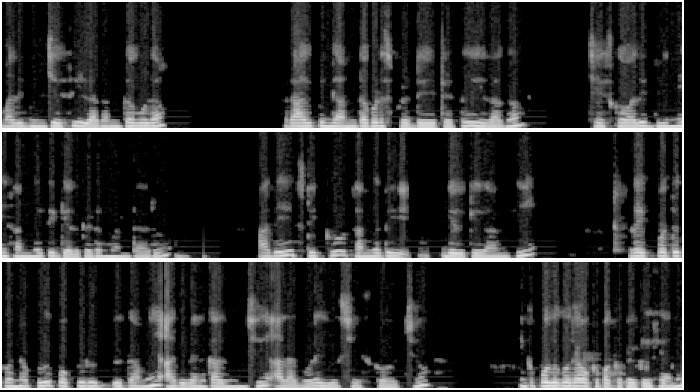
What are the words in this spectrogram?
మళ్ళీ దించేసి ఇలాగంతా కూడా రాగిపిండి అంతా కూడా స్ప్రెడ్ అయ్యేటట్టు ఇలాగా చేసుకోవాలి. దీన్ని సంగటి గెలకడం అంటారు. అదే స్టిక్ సంగటి గెలికేదానికి. లేకపోతే కొన్నప్పుడు పప్పు రుద్దుతామే అది వెనకాల నుంచి అలా కూడా యూస్ చేసుకోవచ్చు. ఇంకా పులగూర ఒక పక్క పెట్టేశాను.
